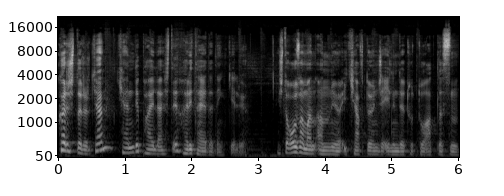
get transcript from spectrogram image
Karıştırırken kendi paylaştığı haritaya da denk geliyor. İşte o zaman anlıyor iki hafta önce elinde tuttuğu atlasın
